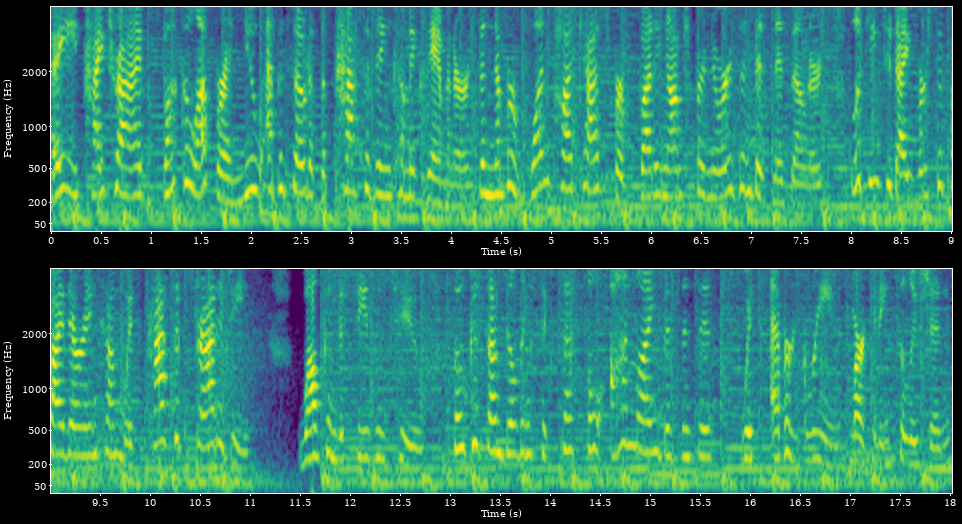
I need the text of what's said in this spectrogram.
Hey, Pi Tribe, buckle up for a new episode of the Passive Income Examiner, the number one podcast for budding entrepreneurs and business owners looking to diversify their income with passive strategies. Welcome to season two, focused on building successful online businesses with evergreen marketing solutions.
